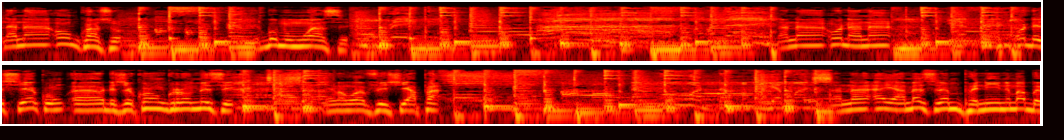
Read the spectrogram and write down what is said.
nana ɔnkwa so. Ɛbɔ mu mu ase. Nana wo nana wode hyeɛ wode hye kronkron mese yɛma wɔafirihyia pa nana ɛyɛ amɛsrɛ mpani no maba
